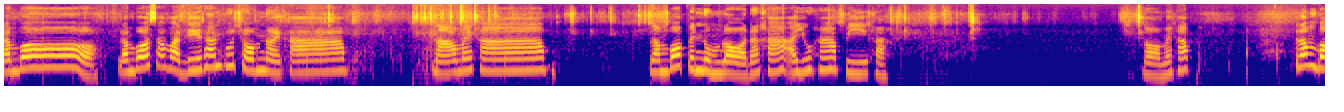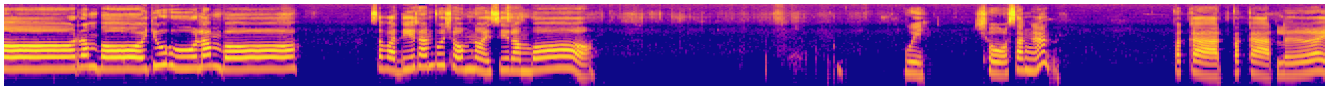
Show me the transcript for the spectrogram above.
ลัมโบลัมโบสวัสดีท่านผู้ชมหน่อยครับ หนาวไหมครับลัมโบเป็นหนุ่มหล่อนะคะ อายุห้าปีค่ะ หล่อไหมครับลัมโบลัมโบยูฮูลัมโบ สวัสดีท่านผู้ชมหน่อยสิลัมโบอุ้ยโชว์ซะงงั้น ประกาศประกาศเลย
